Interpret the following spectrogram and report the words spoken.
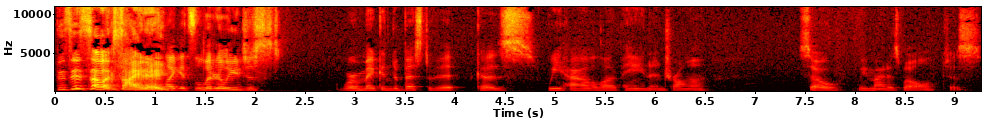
This is so exciting. like it's literally just we're making the best of it because we have a lot of pain and trauma. So we might as well just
